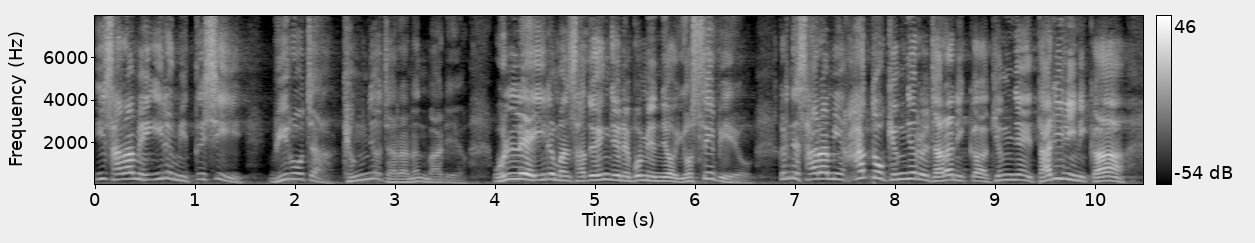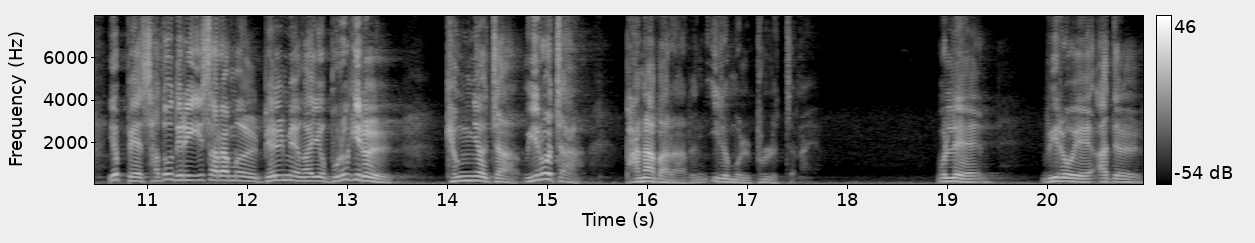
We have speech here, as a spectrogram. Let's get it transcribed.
이 사람의 이름이 뜻이 위로자, 격려자라는 말이에요. 원래 이름은 사도행전에 보면요, 요셉이에요. 그런데 사람이 하도 격려를 잘하니까 격려의 달인이니까 옆에 사도들이 이 사람을 별명하여 부르기를 격려자, 위로자, 바나바라는 이름을 불렀잖아요. 원래 위로의 아들,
